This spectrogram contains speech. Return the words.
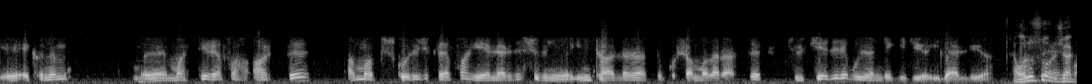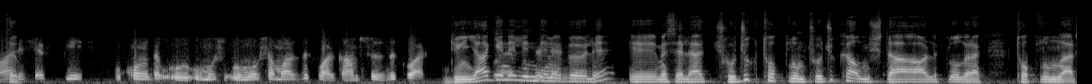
e, ekonomik e, maddi refah arttı ama psikolojik refah yerlerde sürünüyor. İntiharlar arttı, boşanmalar arttı. Türkiye'de de bu yönde gidiyor, ilerliyor. Ha, Onu soracaktım. Maalesef bir bu konuda umur, umursamazlık var, gamsızlık var. Dünya Bu genelinde mi nedenle- böyle? Ee, mesela çocuk toplum, çocuk kalmış daha ağırlıklı olarak toplumlar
